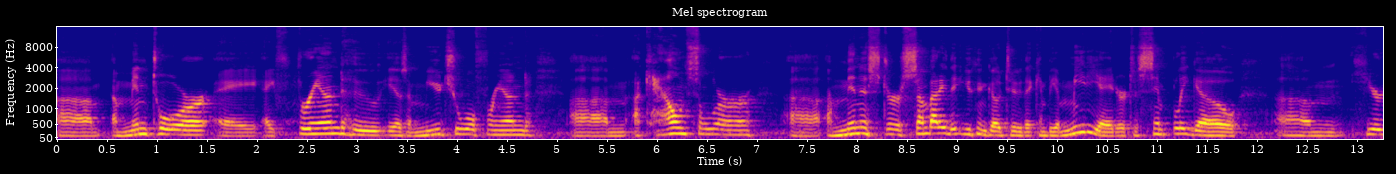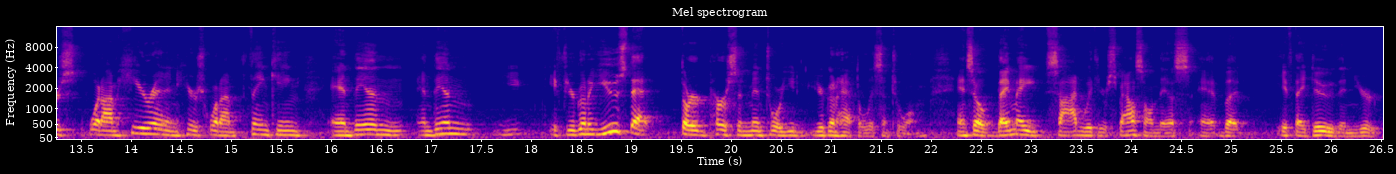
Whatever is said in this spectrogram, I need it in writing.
Um, a mentor, a, a friend who is a mutual friend, um, a counselor, uh, a minister, somebody that you can go to that can be a mediator to simply go, um, here's what I'm hearing and here's what I'm thinking, and then and then you, if you're going to use that third person mentor, you, you're going to have to listen to them, and so they may side with your spouse on this, eh, but if they do, then you're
